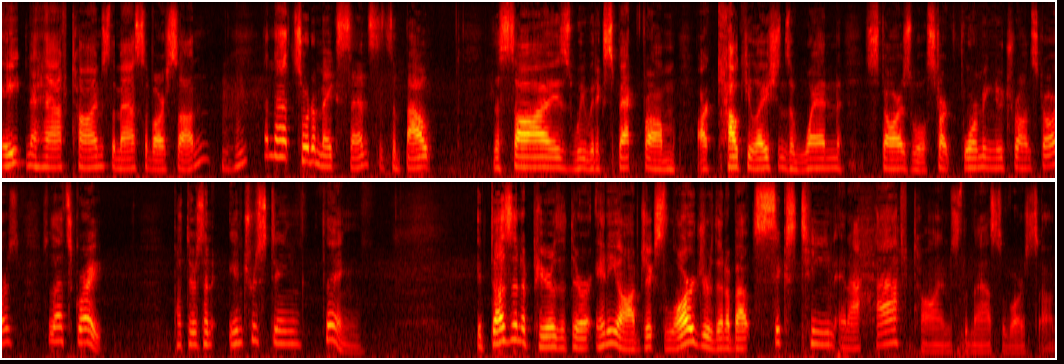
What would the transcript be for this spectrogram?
eight and a half times the mass of our sun. And that sort of makes sense. It's about the size we would expect from our calculations of when stars will start forming neutron stars. So that's great. But there's an interesting thing it doesn't appear that there are any objects larger than about 16 and a half times the mass of our sun.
